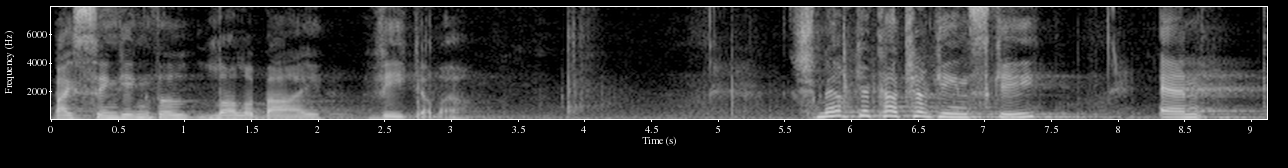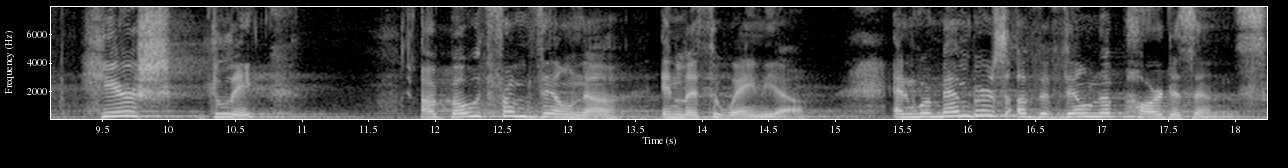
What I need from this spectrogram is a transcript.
by singing the lullaby Wiegala. Shmerke Kaczerginski and Hirsch Glick are both from Vilna in Lithuania and were members of the Vilna partisans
